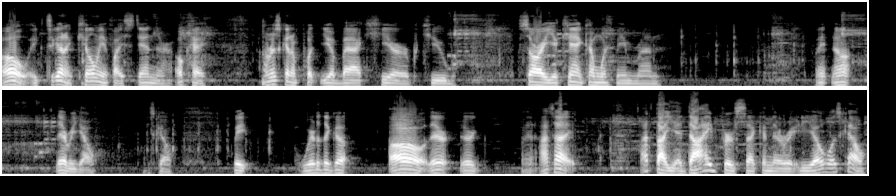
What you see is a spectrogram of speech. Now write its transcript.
Oh, it's gonna kill me if I stand there. Okay. I'm just gonna put you back here, Cube. Sorry, you can't come with me, man. Wait, no. There we go. Let's go. Wait, where did they go? Oh, there, there. Man, I thought, I thought you died for a second there, radio. Let's go.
